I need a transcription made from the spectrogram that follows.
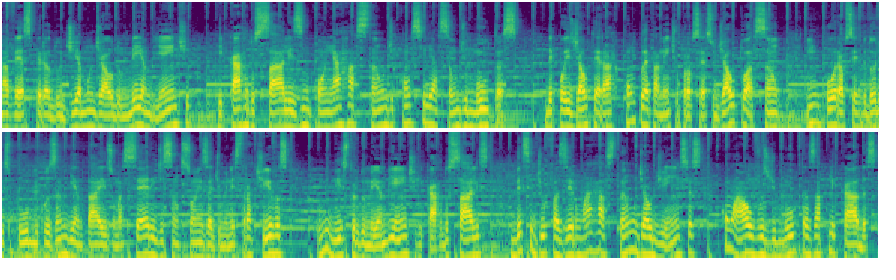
na véspera do Dia Mundial do Meio Ambiente, Ricardo Salles impõe arrastão de conciliação de multas, depois de alterar completamente o processo de autuação e impor aos servidores públicos ambientais uma série de sanções administrativas. O ministro do Meio Ambiente, Ricardo Salles, decidiu fazer um arrastão de audiências com alvos de multas aplicadas,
